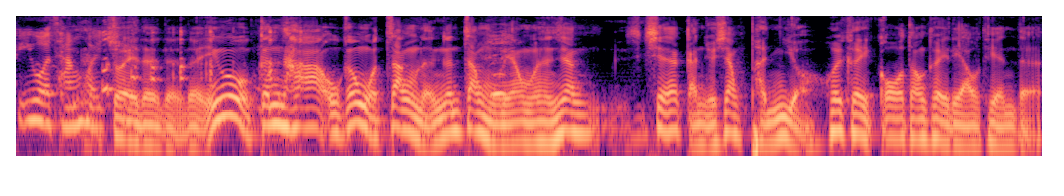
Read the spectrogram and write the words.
比我常回去。对对对对，因为我跟他，我跟我丈人跟丈母娘，我们很像，现在感觉像朋友，会可以沟通、可以聊天的。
